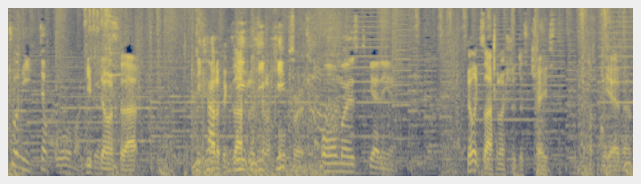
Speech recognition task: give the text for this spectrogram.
20, oh my Keep goodness. going for that. He, I can't, don't he, he keeps almost getting it. I feel like Zyphenor should have just chased up in the air then.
